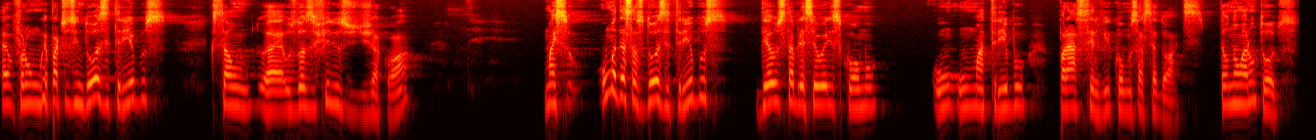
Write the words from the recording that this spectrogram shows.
eh, foram repartidos em 12 tribos, que são uh, os 12 filhos de Jacó. Mas uma dessas doze tribos, Deus estabeleceu eles como um, uma tribo para servir como sacerdotes. Então não eram todos,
